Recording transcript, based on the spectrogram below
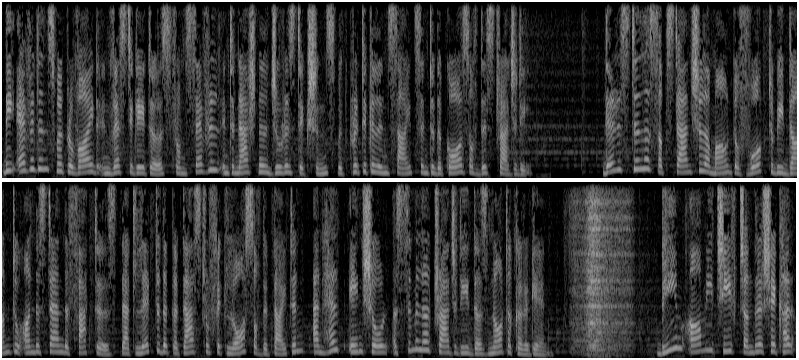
The evidence will provide investigators from several international jurisdictions with critical insights into the cause of this tragedy. There is still a substantial amount of work to be done to understand the factors that led to the catastrophic loss of the Titan and help ensure a similar tragedy does not occur again. Bhim Army Chief Chandrashekhar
